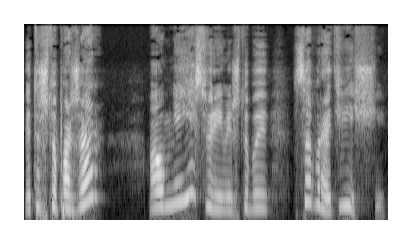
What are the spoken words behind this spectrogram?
Это что, пожар? А у меня есть время, чтобы собрать вещи?»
